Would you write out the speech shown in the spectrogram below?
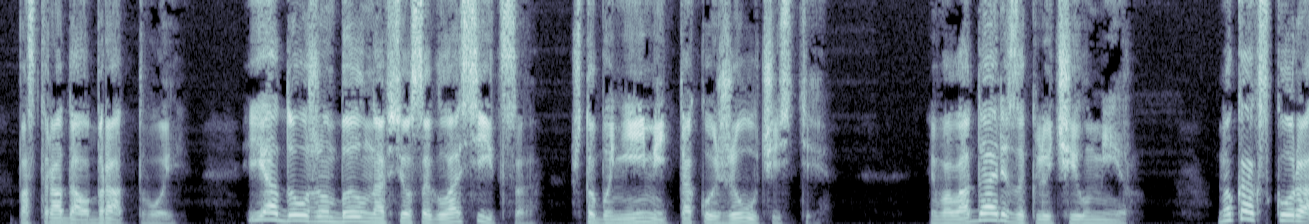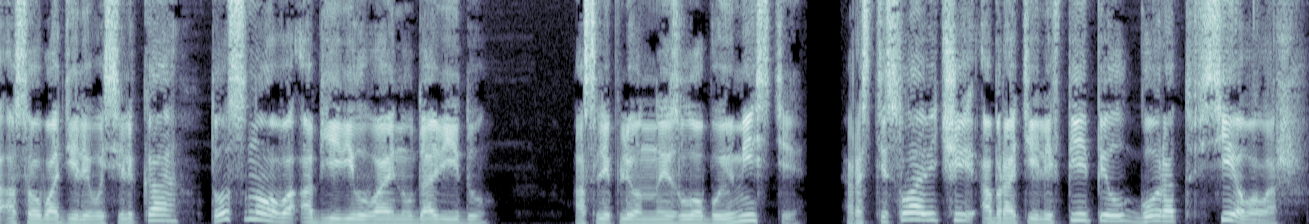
— «пострадал брат твой. Я должен был на все согласиться, чтобы не иметь такой же участи». Володарь заключил мир. Но как скоро освободили Василька, то снова объявил войну Давиду. Ослепленные злобою мести, Ростиславичи обратили в пепел город Всеволож.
